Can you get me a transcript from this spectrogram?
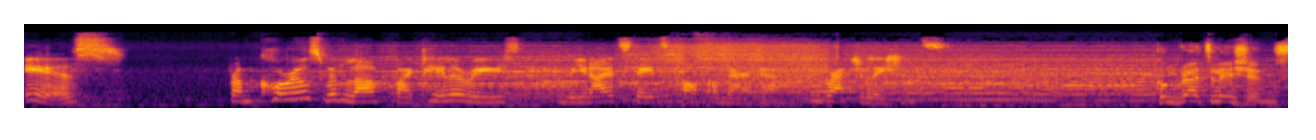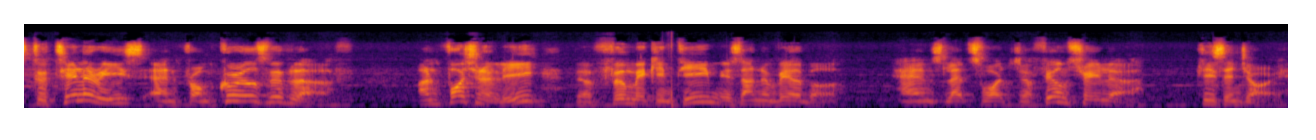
is From Corals with Love by Taylor Reese from the United States of America. Congratulations. Congratulations to Taylor Reese and From Corals with Love. Unfortunately, the filmmaking team is unavailable. Hence, let's watch the film's trailer. Please enjoy.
